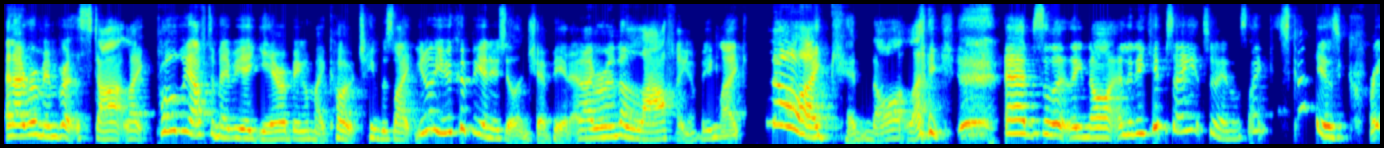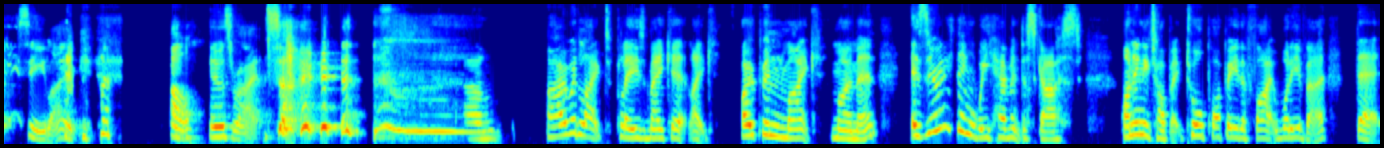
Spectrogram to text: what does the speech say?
And i remember at the start like probably after maybe a year of being with my coach he was like you know you could be a new zealand champion. And i remember laughing and being like no, I cannot. Like, absolutely not. And then he kept saying it to me, and I was like, this guy is crazy. Like, oh, it was right. So, um, I would like to please make it like open mic moment. Is there anything we haven't discussed on any topic, tall poppy, the fight, whatever, that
